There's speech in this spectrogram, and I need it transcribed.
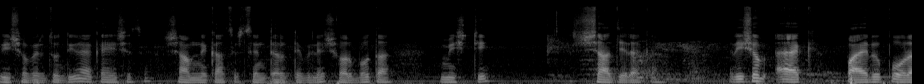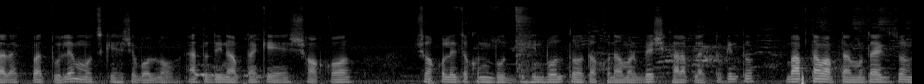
ঋষভের যদিও একাই এসেছে। সামনে কাছের সেন্ট্রাল টেবিলে আর মিষ্টি সাজিয়ে রাখা। ঋষভ এক পায়ের উপর আর এক পা তুলে মুচকি হেসে বলল, এতদিন আপনাকে সকল, সকলে যখন বুদ্ধিহীন বলতো, তখন আমার বেশ খারাপ লাগতো। কিন্তু ভাবতাম আপনার মতো একজন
